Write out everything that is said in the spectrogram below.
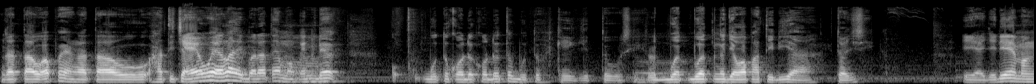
Nggak tahu apa ya nggak tahu hati cewek lah ibaratnya. Mungkin dia butuh kode-kode tuh butuh kayak gitu sih. Buat buat ngejawab hati dia itu aja sih. Iya, jadi emang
